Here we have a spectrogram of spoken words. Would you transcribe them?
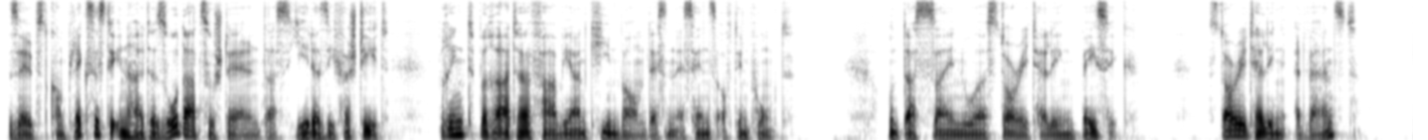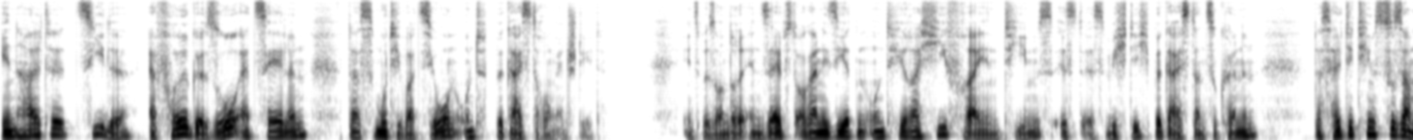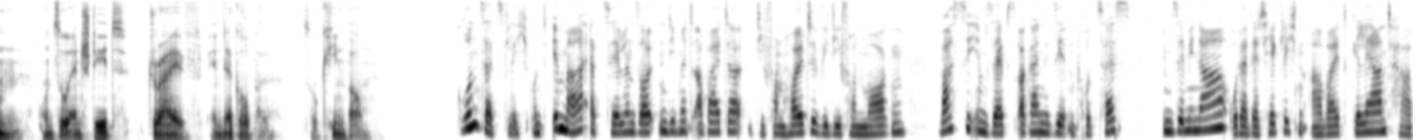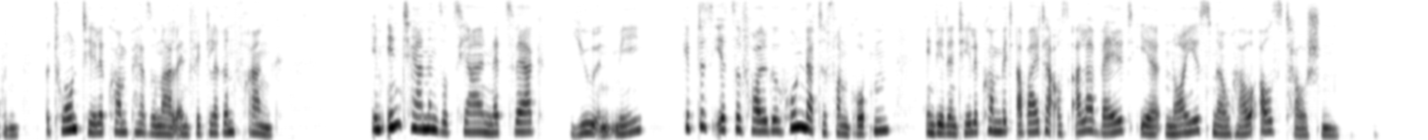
Selbst komplexeste Inhalte so darzustellen, dass jeder sie versteht, bringt Berater Fabian Kienbaum dessen Essenz auf den Punkt. Und das sei nur Storytelling Basic. Storytelling Advanced Inhalte, Ziele, Erfolge so erzählen, dass Motivation und Begeisterung entsteht. Insbesondere in selbstorganisierten und hierarchiefreien Teams ist es wichtig, begeistern zu können. Das hält die Teams zusammen und so entsteht Drive in der Gruppe, so Kienbaum. Grundsätzlich und immer erzählen sollten die Mitarbeiter, die von heute wie die von morgen, was sie im selbstorganisierten Prozess, im Seminar oder der täglichen Arbeit gelernt haben, betont Telekom-Personalentwicklerin Frank. Im internen sozialen Netzwerk You and Me gibt es ihr zufolge hunderte von Gruppen, in denen Telekom-Mitarbeiter aus aller Welt ihr neues Know-how austauschen.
